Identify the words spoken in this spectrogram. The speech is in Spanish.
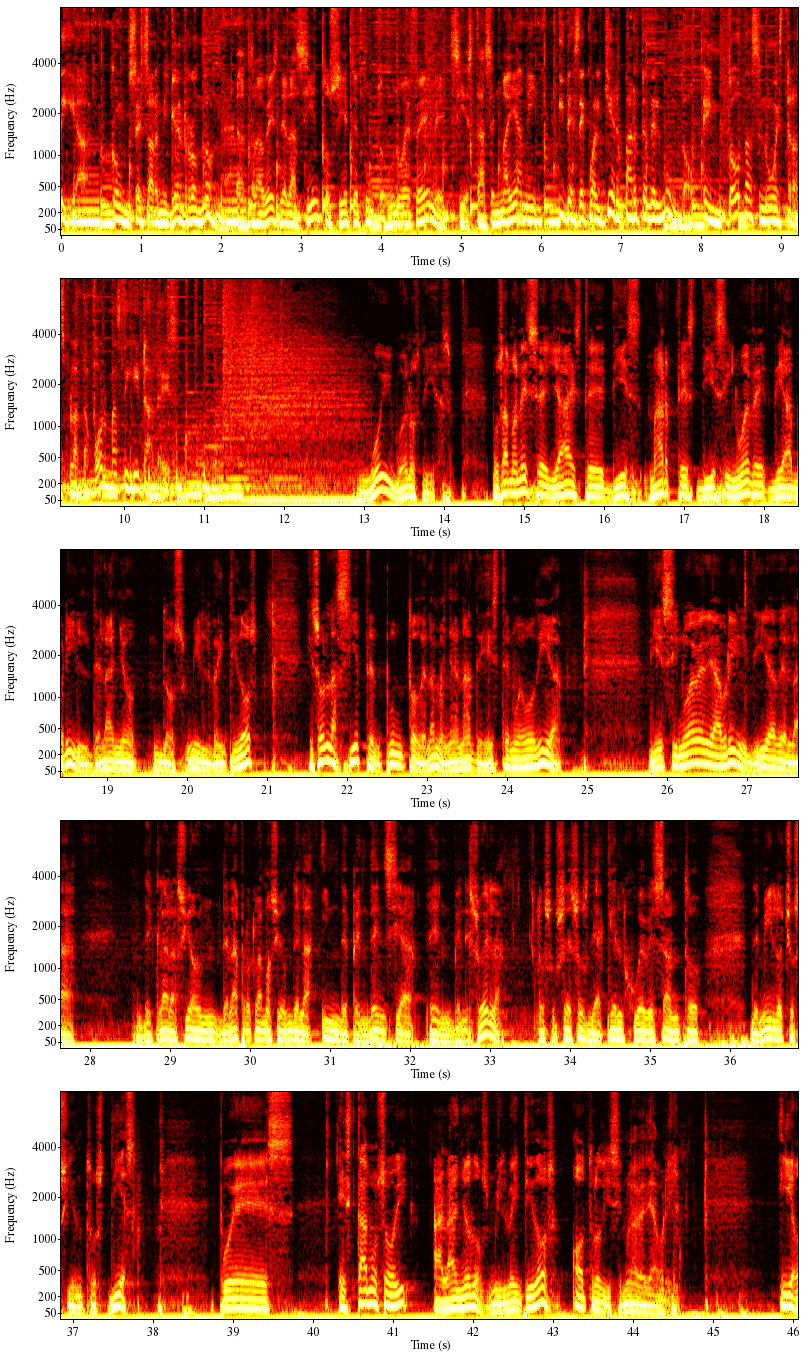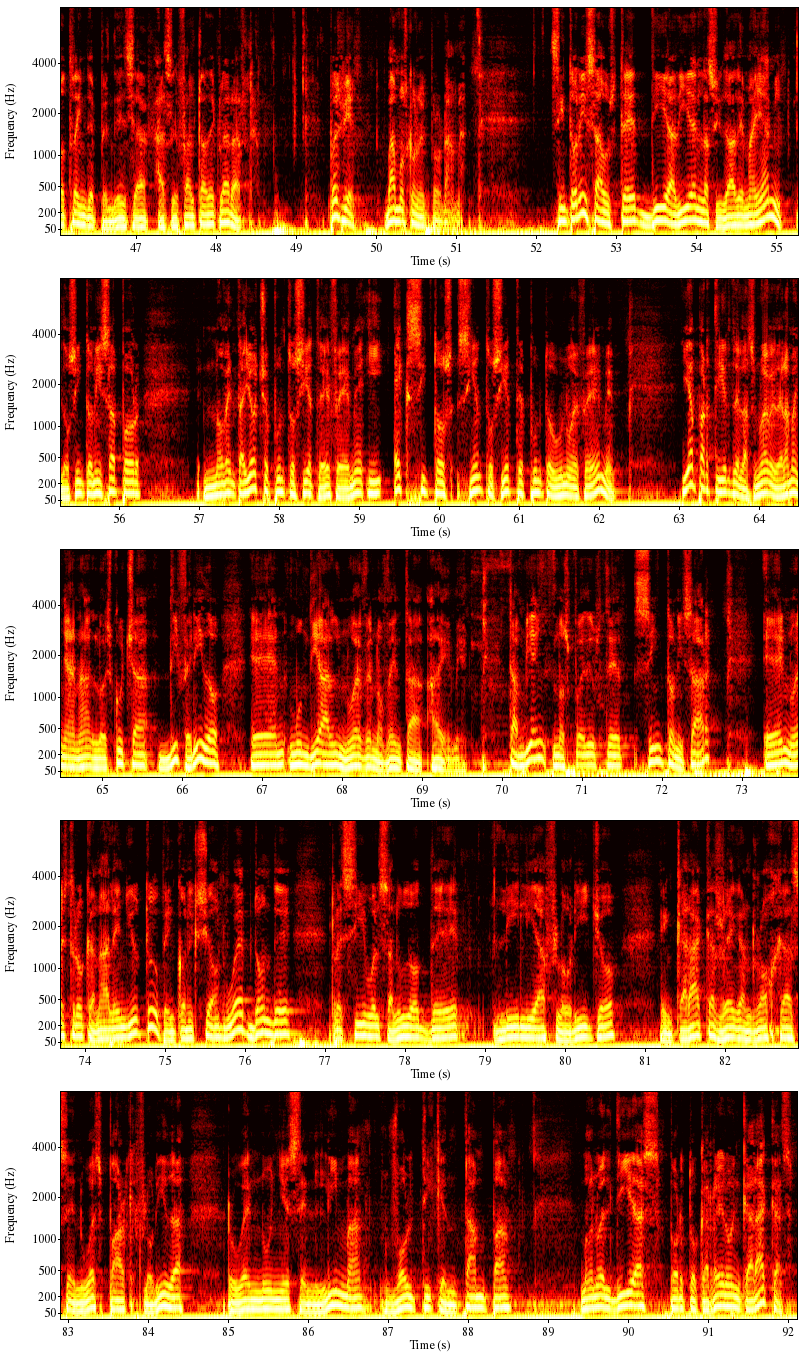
mediodía con César Miguel Rondón. A través de la 107.1 FM si estás en Miami. Y desde cualquier parte del mundo en todas nuestras plataformas digitales. Muy buenos días. Nos amanece ya este 10, martes 19 de abril del año 2022 y son las 7 en punto de la mañana de este nuevo día. 19 de abril, día de la declaración, de la proclamación de la independencia en Venezuela, los sucesos de aquel jueves santo de 1810. Pues estamos hoy al año 2022, otro 19 de abril. Y otra independencia hace falta declararla. Pues bien, vamos con el programa. Sintoniza usted día a día en la ciudad de Miami. Lo sintoniza por 98.7 FM y éxitos 107.1 FM. Y a partir de las 9 de la mañana lo escucha diferido en Mundial 990 AM. También nos puede usted sintonizar en nuestro canal en YouTube, en Conexión Web, donde recibo el saludo de Lilia Florillo, en Caracas, Regan Rojas en West Park, Florida, Rubén Núñez en Lima, Voltic en Tampa, Manuel Díaz, Portocarrero en Caracas,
